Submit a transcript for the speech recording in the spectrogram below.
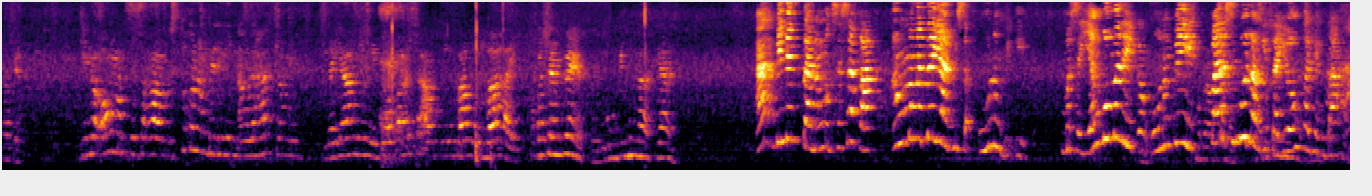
Bakit? Ginoong magsasaka, gusto ko nang bilhin ang lahat ng dayamin ito para sa aking bagong bahay. Aba, syempre. Pwede mong bilhin lahat yan. At binenta ng magsasaka ang mga dayami sa unang biik. Masayang bumalik ang unang biik para simulang itayo ang kanyang bahay.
